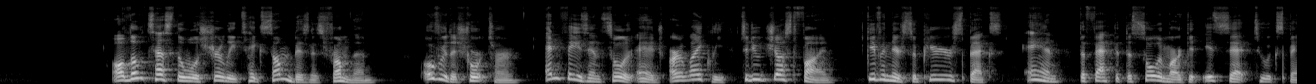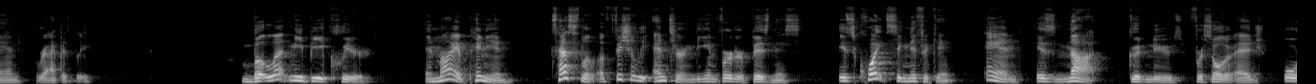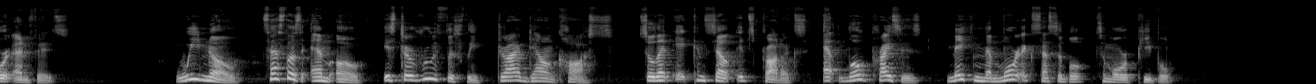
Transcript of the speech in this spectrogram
Although Tesla will surely take some business from them, over the short term, Enphase and Solar Edge are likely to do just fine given their superior specs and the fact that the solar market is set to expand rapidly. But let me be clear. In my opinion, Tesla officially entering the inverter business is quite significant and is not good news for SolarEdge or Enphase. We know Tesla's MO is to ruthlessly drive down costs so that it can sell its products at low prices, making them more accessible to more people.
